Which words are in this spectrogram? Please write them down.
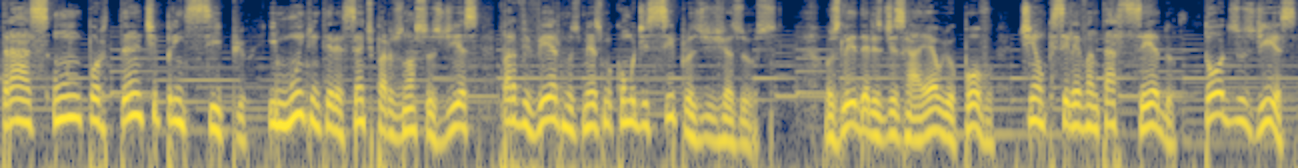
traz um importante princípio e muito interessante para os nossos dias, para vivermos mesmo como discípulos de Jesus. Os líderes de Israel e o povo tinham que se levantar cedo, todos os dias,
